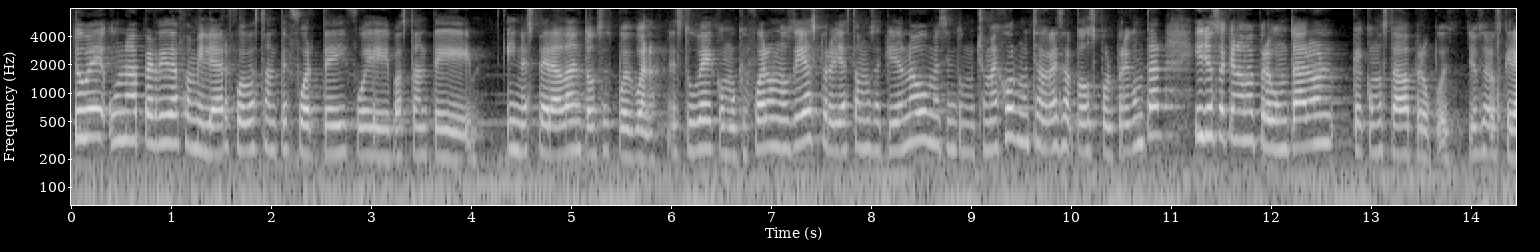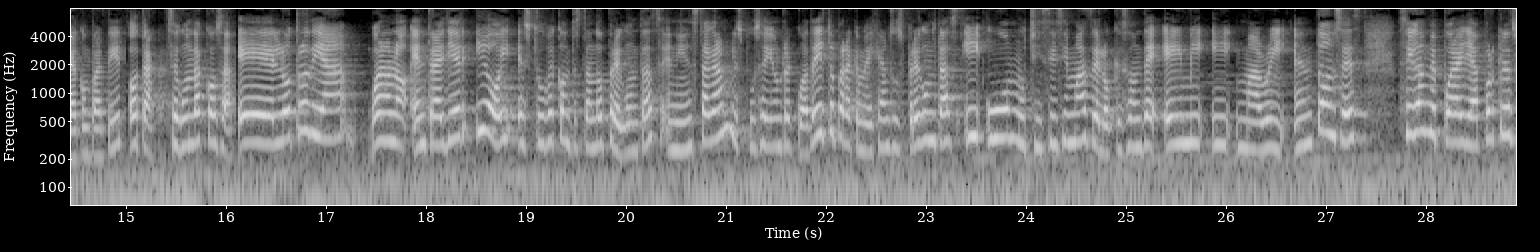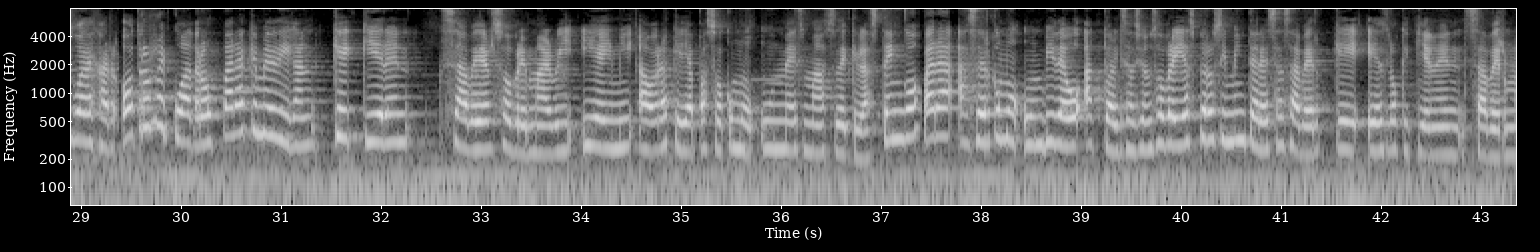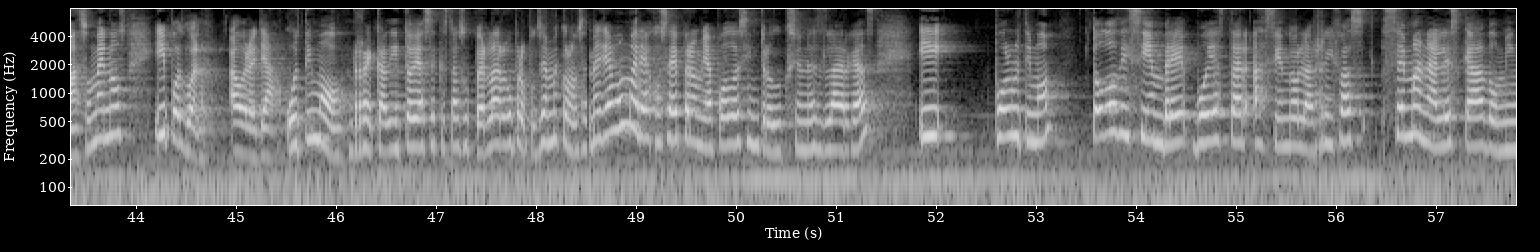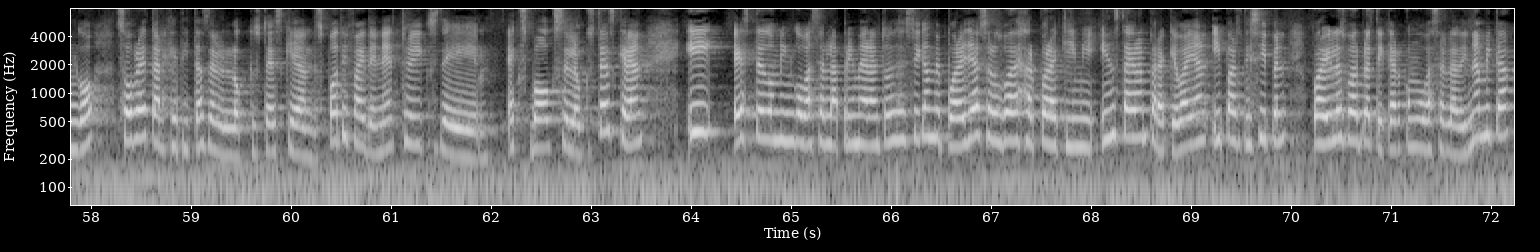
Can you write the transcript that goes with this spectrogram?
Tuve una pérdida familiar, fue bastante fuerte y fue bastante inesperada, entonces pues bueno, estuve como que fuera unos días, pero ya estamos aquí de nuevo, me siento mucho mejor, muchas gracias a todos por preguntar. Y yo sé que no me preguntaron que cómo estaba, pero pues yo se los quería compartir. Otra, segunda cosa, el otro día, bueno no, entre ayer y hoy estuve contestando preguntas en Instagram, les puse ahí un recuadrito para que me dijeran sus preguntas y hubo muchísimas de lo que son de Amy y Marie, entonces síganme por allá porque les voy a dejar otro recuadro para que me digan qué quieren saber sobre Mary y Amy ahora que ya pasó como un mes más de que las tengo para hacer como un video actualización sobre ellas pero sí me interesa saber qué es lo que quieren saber más o menos. Y pues bueno ahora ya último recadito ya sé que está súper largo pero pues ya me conocen. Me llamo María José pero mi apodo es introducciones largas. Y por último todo diciembre voy a estar haciendo las rifas semanales cada domingo sobre tarjetitas de lo que ustedes quieran, de Spotify, de Netflix, de Xbox, de lo que ustedes quieran. Y este domingo va a ser la primera, entonces síganme por allá, se los voy a dejar por aquí mi Instagram para que vayan y participen. Por ahí les voy a platicar cómo va a ser la dinámica.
